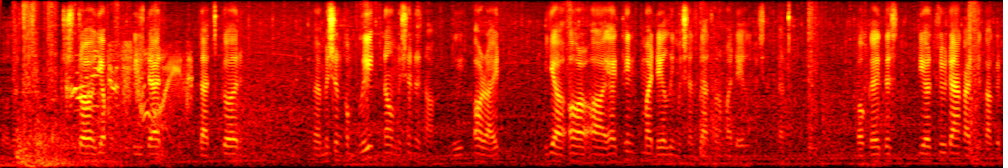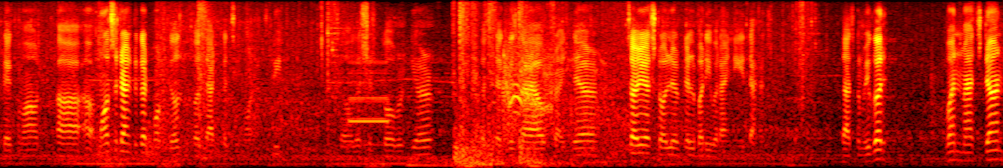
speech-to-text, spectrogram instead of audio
So let's just, just uh, yep, he's dead. That's good. Uh, mission complete? No, mission is not complete. Alright. Yeah, or uh, I think my daily missions, that's one of my daily missions. That's. Okay, this tier 3 tank, I think I could take him out. Uh, I'm also trying to get more kills because that gets you more. So let's just go over here. Let's take this guy out right there. Sorry I stole your kill, buddy, but I need that That's gonna be good. One match done,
